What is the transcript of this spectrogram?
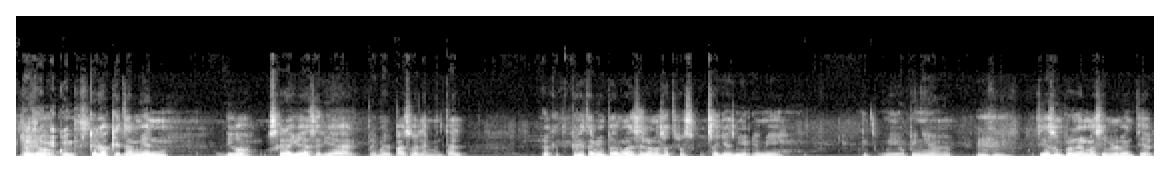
A fin Pero de cuentas. creo que también, digo, buscar ayuda sería el primer paso elemental. Creo que, creo que también podemos hacerlo nosotros. O sea, yo es mi, es mi, mi, opinión, ¿no? Ujú. Tienes un problema, simplemente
